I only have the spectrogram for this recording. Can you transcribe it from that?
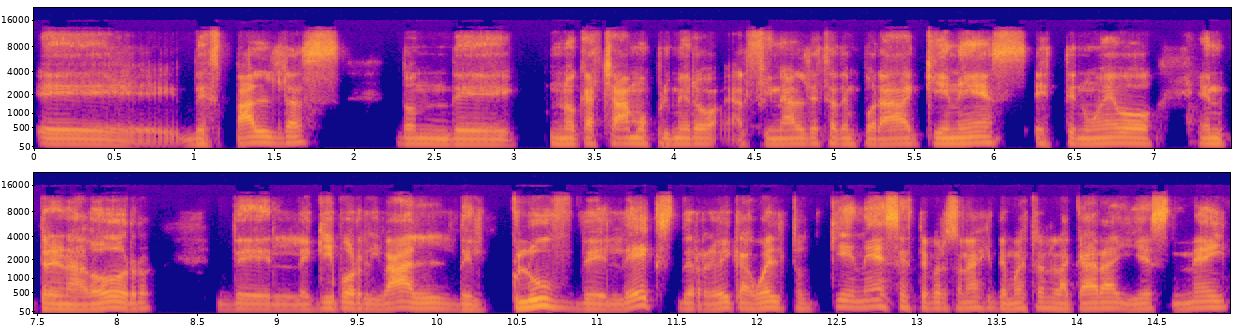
eh, de espaldas, donde no cachamos primero al final de esta temporada quién es este nuevo entrenador del equipo rival, del club del ex de Rebecca Welton. ¿Quién es este personaje? Te muestran la cara y es Nate.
